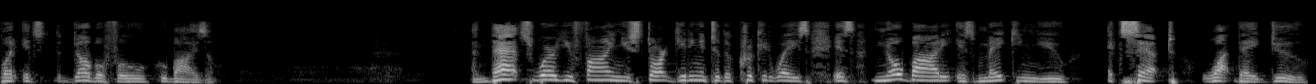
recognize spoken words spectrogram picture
but it's the double fool who buys them. And that's where you find you start getting into the crooked ways is nobody is making you accept what they do.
